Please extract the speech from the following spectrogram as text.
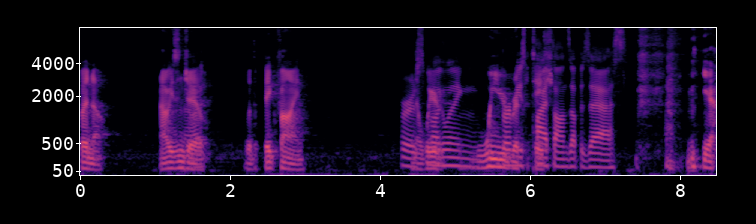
but no. Now he's in jail with a big fine. For a weird- smuggling weird Burmese reputation. pythons up his ass. yeah,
